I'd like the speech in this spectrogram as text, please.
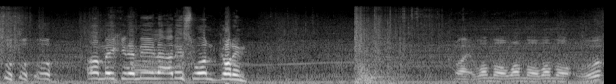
I'm making a meal out of this one. Got him. Right, one more, one more, one more. Whoop.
